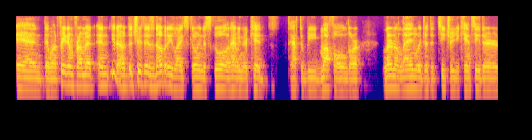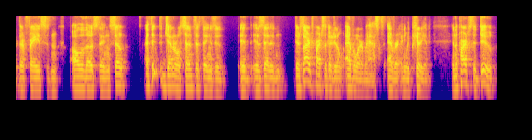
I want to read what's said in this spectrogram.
and they want freedom from it. And, you know, the truth is nobody likes going to school and having their kids have to be muffled or learn a language with a teacher you can't see their their face and all of those things. So I think the general sense of things is, is that in, there's large parts of the country that don't ever wear masks ever anyway. Period. And the parts that do,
